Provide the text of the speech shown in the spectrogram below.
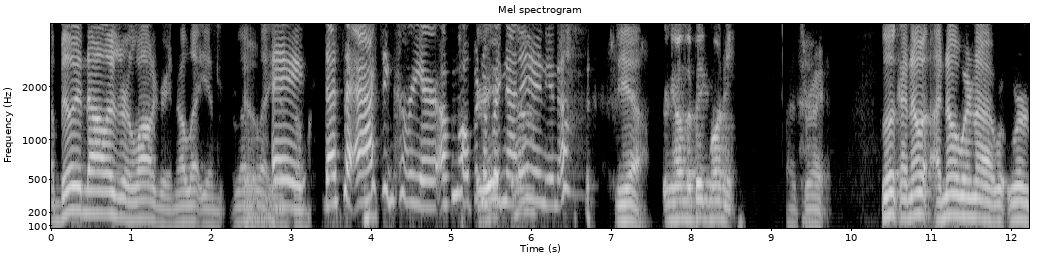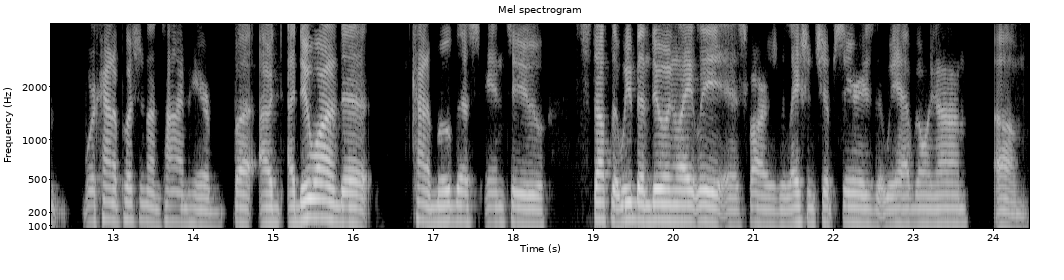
A billion dollars or a law degree, and I'll let you in. Let, let you hey, in that's the acting career. I'm hoping to bring that in. You know. Yeah. Bring on the big money. That's right. Look, I know. I know we're not. We're we're kind of pushing on time here, but I I do wanted to kind of move this into stuff that we've been doing lately as far as relationship series that we have going on. Um,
